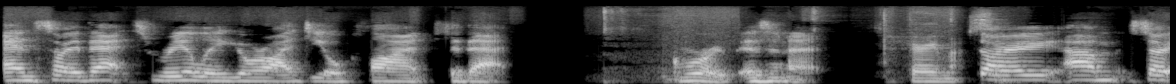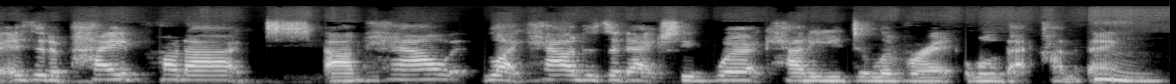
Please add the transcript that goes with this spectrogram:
And so that's really your ideal client for that group, isn't it? Very much. So, so, um, so is it a paid product? Um, how, like, how does it actually work? How do you deliver it? All of that kind of thing.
